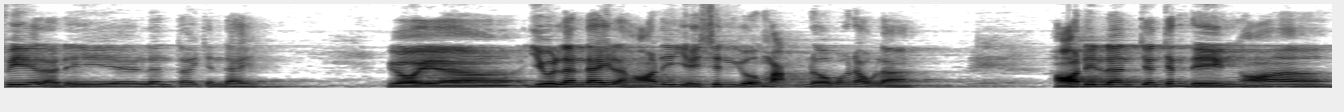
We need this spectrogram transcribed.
khuya là đi ờ, lên tới trên đây. Rồi uh, vừa lên đây là họ đi vệ sinh rửa mặt đồ bắt đầu là họ đi lên trên chánh điện họ uh,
